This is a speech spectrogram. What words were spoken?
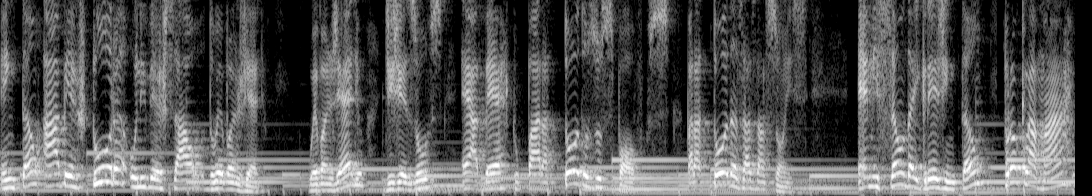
então a abertura universal do Evangelho. O Evangelho de Jesus é aberto para todos os povos, para todas as nações. É missão da igreja então proclamar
